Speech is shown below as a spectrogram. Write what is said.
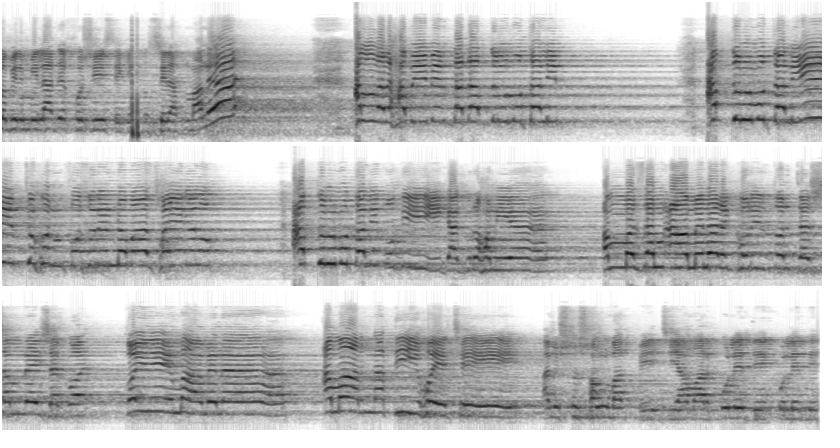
নবীর মিলাদে খুশি হয়েছে কিন্তু সিরাত মানে আল্লাহর হাবিবের দাদা আব্দুল মুতালিব। আব্দুল মুতালিব যখন ফজরের নামাজ হয়ে গেল, আব্দুল মুতালিব অধিক আগ্রহ নিয়ে আম্মাজান আমেনার ঘড়ির দরজার সামনে এসে কয়, কই রে মা আমেনা, আমার নাতি হয়েছে। আমি সুসংবাদ পেয়েছি, আমার কোলে দে কোলে দে।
